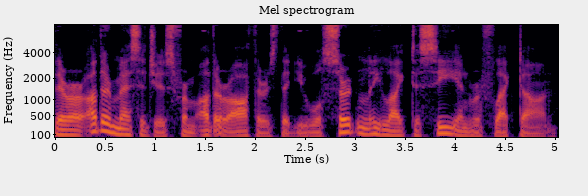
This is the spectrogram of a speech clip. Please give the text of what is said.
There are other messages from other authors that you will certainly like to see and reflect on.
